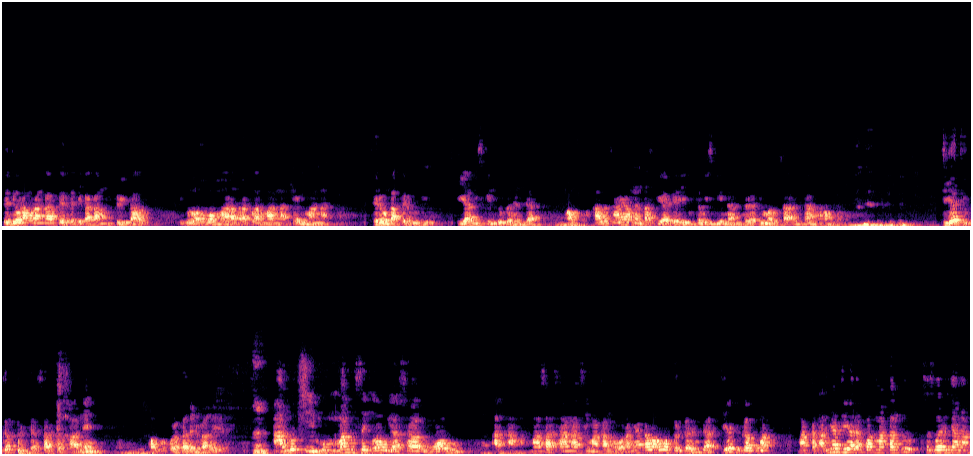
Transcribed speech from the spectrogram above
Jadi orang-orang kafir ketika kamu beritahu itu loh wong melarat ra kelar mangan, kayak mangan. Dari orang kafir itu dia miskin itu kehendak Allah. Kalau saya ngentas dia dari kemiskinan berarti merusak rencana Allah. Dia juga berdasar kesane Allah. Kalau kalian balik ya. Anut ilmu man sing lau yasha wa Masa saya ngasih makan orang yang kalau Allah berkehendak, dia juga kuat makan. Artinya dia ada kuat makan itu sesuai rencana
